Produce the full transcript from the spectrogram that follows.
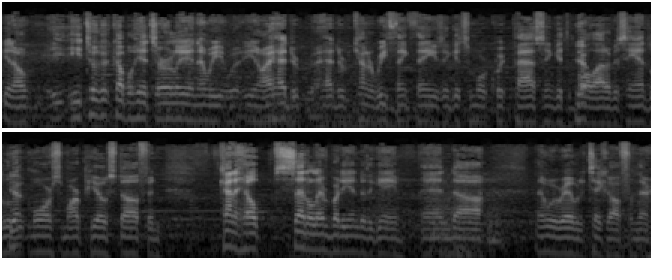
you know he, he, took a couple hits early, and then we you know I had to had to kind of rethink things and get some more quick passing, get the ball out of his hands a little yep. bit more, some RPO stuff, and kind of help settle everybody into the game, and uh, then we were able to take off from there.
